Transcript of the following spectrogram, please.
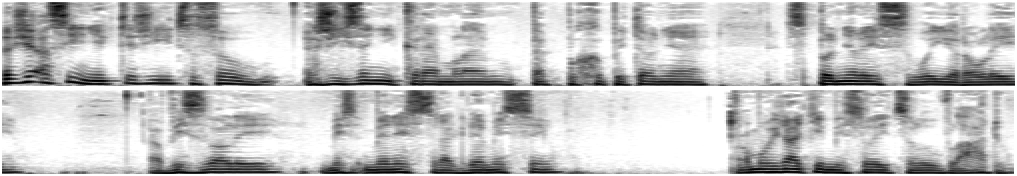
Takže asi někteří, co jsou řízení Kremlem, tak pochopitelně splnili svoji roli a vyzvali ministra k demisi a možná tím mysleli celou vládu.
